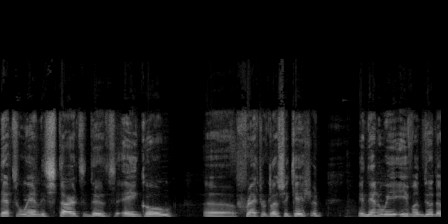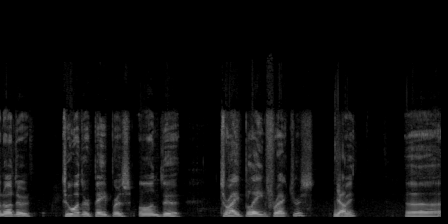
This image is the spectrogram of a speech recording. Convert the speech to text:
that's when it starts the ankle uh, fracture classification, and then we even did another two other papers on the triplane fractures. Yeah. Right? Uh,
